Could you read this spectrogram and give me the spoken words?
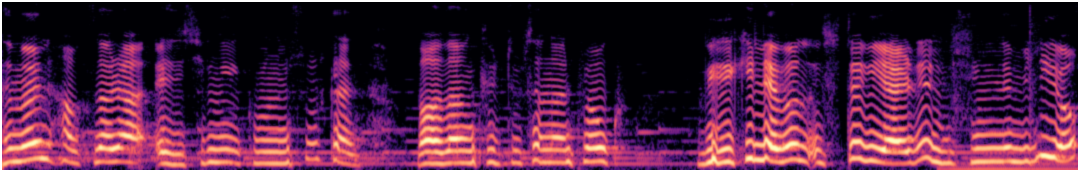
temel haklara erişimi konuşurken bazen kültür sanat çok bir iki level üstte bir yerde düşünülebiliyor.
